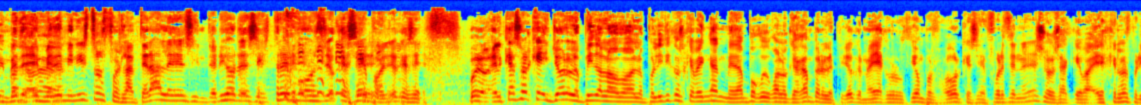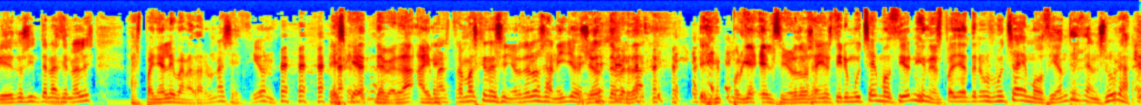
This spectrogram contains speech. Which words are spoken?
en vez, de, en vez de ministros, pues laterales, interiores, extremos, yo qué sé, pues yo qué sé. Bueno, el caso es que yo le pido a lo- a los, políticos que vengan, me da un poco igual lo que hagan, pero les pido que no haya corrupción, por favor, que se esfuercen en eso. O sea, que va- es que en los periódicos internacionales a España le van a dar una sección. Es que, de verdad, hay más tramas que en El Señor de los Anillos, yo, de verdad. Porque El Señor de los Anillos tiene mucha emoción y en España tenemos mucha emoción de censura.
